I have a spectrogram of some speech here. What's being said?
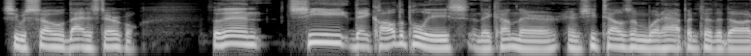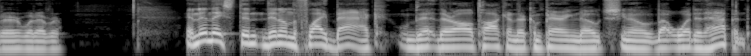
She was so that hysterical. So then she, they call the police and they come there and she tells them what happened to the daughter, whatever. And then they then on the flight back, they're all talking. They're comparing notes, you know, about what had happened,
